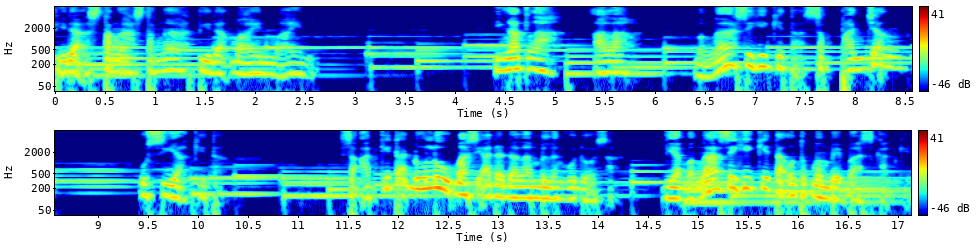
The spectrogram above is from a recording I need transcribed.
Tidak setengah-setengah, tidak main-main. Ingatlah Allah mengasihi kita sepanjang usia kita. Saat kita dulu masih ada dalam belenggu dosa, Dia mengasihi kita untuk membebaskan kita.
